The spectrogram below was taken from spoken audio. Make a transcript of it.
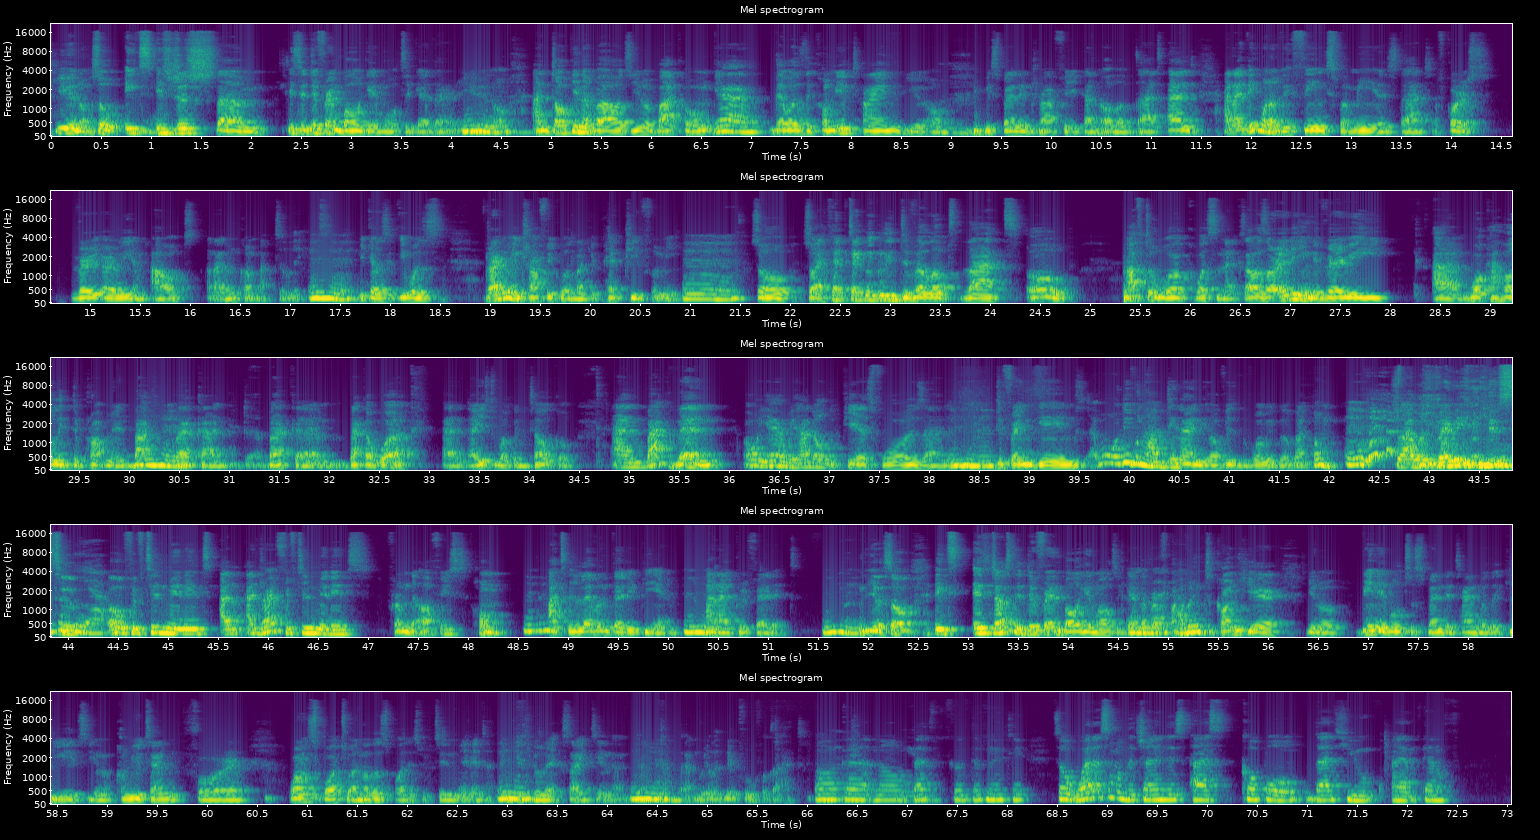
you know. So it's it's just um it's a different ball game altogether, you Mhm. know. And talking about you know back home, yeah, there was the commute time, you know, we spend in traffic and all of that. And and I think one of the things for me is that, of course, very early I'm out and I don't come back till late Mhm. because it was driving in traffic was like a pet peeve for me. Mm. So so I te- technically developed that. Oh, after work, what's next? I was already in the very um, workaholic department back Mhm. back at back um, back at work. And I used to work with the telco, and back then. Oh yeah, we had all the PS4s and Mhm. different games. We would even have dinner in the office before we go back home. Mhm. So I was very used to Yeah. oh 15 minutes and I drive 15 minutes from the office home Mhm. at 11:30 p.m. Mhm. and I preferred it. Mhm. Yeah, so it's it's just a different ballgame altogether. But Exactly. having to come here, you know, being able to spend the time with the kids, you know, commute time for one spot to another spot is 15 minutes. I think it's really exciting and, and- Mhm. and I'm really grateful for that. Okay, no, that's good, definitely. So, what are some of the challenges as couple that you um, kind of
